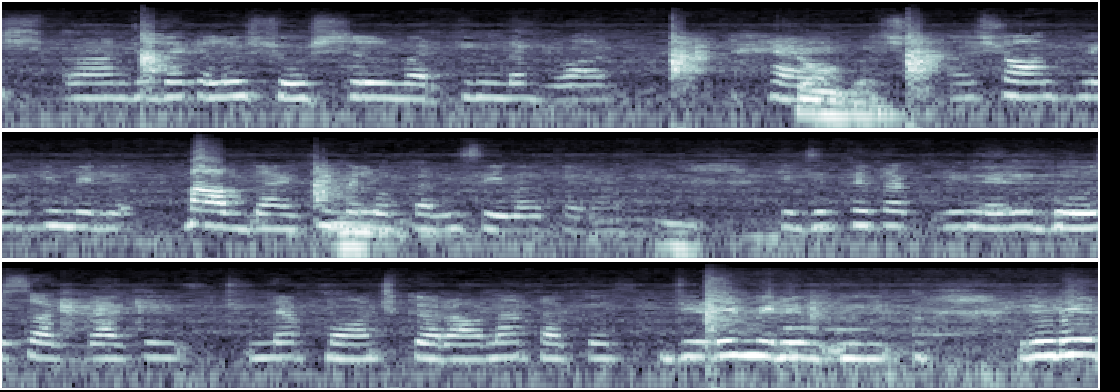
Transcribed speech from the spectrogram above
ਸ਼ਿਕਾਰ ਜਿੱਦਾਂ ਕਹ ਸੋਸ਼ਲ ਵਰਕਿੰਗ ਦਾ ਬਹੁਤ ਸ਼ੌਂਕ ਹੈ। ਸ਼- ਸ਼ੌਂਕ ਨਹੀਂ ਕਿ ਮੇਰੇ ਭਾਵਨਾ ਹੈ ਕਿ ਮੈਂ ਲੋਕਾਂ ਦੀ ਸੇਵਾ ਕਰਾਂ। ਕਿ ਜਿੱਥੇ ਤੱਕ ਵੀ ਮੇਰੇ ਹੋ ਸਕਦਾ ਕਿ ਮੈਂ ਪਹੁੰਚ ਕਰਾਂ ਉਹਨਾਂ ਤੱਕ ਜਿਹੜੇ ਮੇਰੇ ਵੀ- ਜਿਹੜੇ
